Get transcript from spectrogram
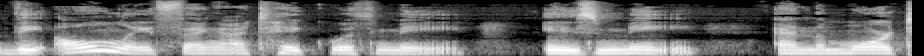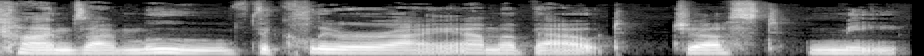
the only thing I take with me is me. And the more times I move, the clearer I am about just me.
